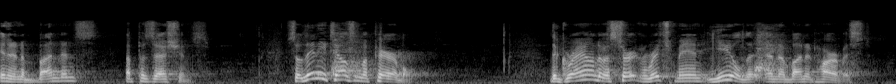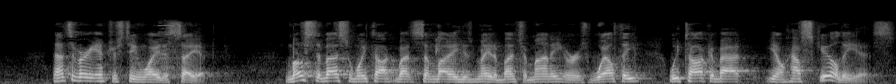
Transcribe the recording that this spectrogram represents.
in an abundance of possessions. So then he tells them a parable. The ground of a certain rich man yielded an abundant harvest. That's a very interesting way to say it. Most of us, when we talk about somebody who's made a bunch of money or is wealthy, we talk about, you know, how skilled he is.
